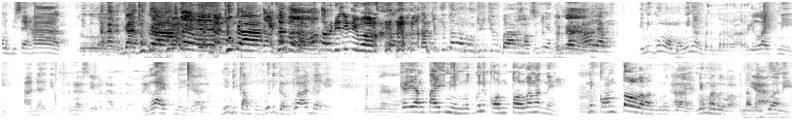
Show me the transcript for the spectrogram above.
yang lebih sehat gitu Betul. kan. Enggak juga. enggak juga. Nggak Kita juga. kotor di sini, Bang. tapi kita ngomong jujur bang maksudnya tentang Bener. hal yang ini gue ngomongin yang bener-bener real life nih ada gitu. Benar sih, benar benar. real life nih gitu. Ini di kampung gue di gang gue ada nih. Bener. Kayak yang tai nih menurut gue nih kontol banget nih. Ini kontol banget menurut Ya, gue ini apa menurut pendapat Ya. gue nih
